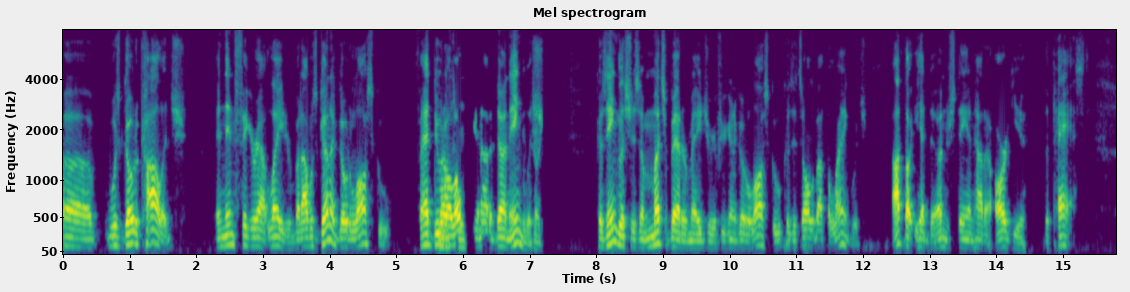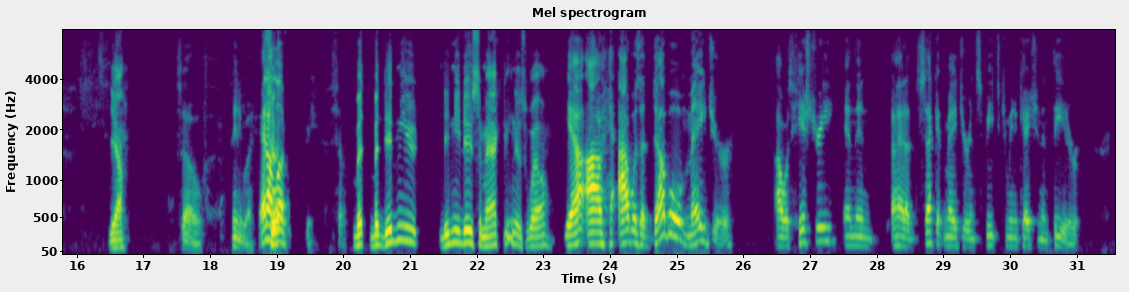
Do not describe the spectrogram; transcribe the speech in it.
uh, was go to college and then figure out later. But I was gonna go to law school. I had to do it all over again, I'd have done English because English is a much better major if you're going to go to law school because it's all about the language. I thought you had to understand how to argue the past. yeah, So anyway, and I So- love history. So but but didn't you didn't you do some acting as well? Yeah, I I was a double major. I was history, and then I had a second major in speech communication and theater.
